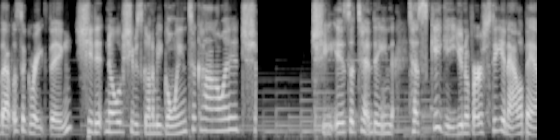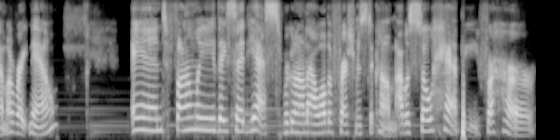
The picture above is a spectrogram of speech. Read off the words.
That was a great thing. She didn't know if she was going to be going to college. She is attending Tuskegee University in Alabama right now. And finally, they said, yes, we're going to allow all the freshmen to come. I was so happy for her.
